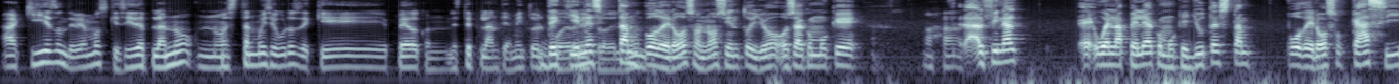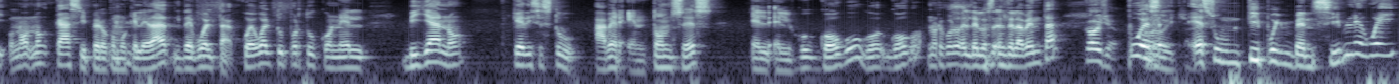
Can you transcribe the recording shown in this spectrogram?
Aquí es donde vemos que sí, de plano, no están muy seguros de qué pedo con este planteamiento del De poder quién es tan mundo. poderoso, ¿no? Siento yo. O sea, como que Ajá. al final, eh, o en la pelea, como que Yuta es tan poderoso casi, o no, no casi, pero como que le da de vuelta, juego al tú por tú con el villano, ¿qué dices tú? A ver, entonces, el, el Gu- Gogu, Go- Gogo, no recuerdo, el de, los, el de la venta, Goyo. pues Goyo. es un tipo invencible, güey.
